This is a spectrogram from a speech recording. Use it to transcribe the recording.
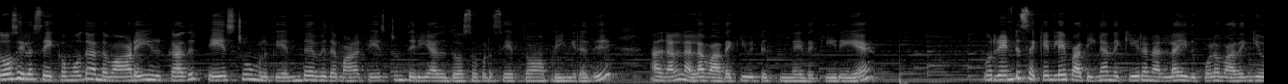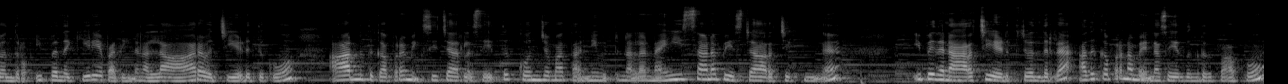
தோசையில் சேர்க்கும் போது அந்த வாடையும் இருக்காது. டேஸ்ட்டும் உங்களுக்கு எந்த விதமான டேஸ்ட்டும் தெரியாது. தோசை கூட சேர்த்தோம் அப்படிங்கிறது. அதனால் நல்லா வதக்கி விட்டுக்குங்க இந்த கீரையை. ஒரு ரெண்டு செகண்ட்லேயே பார்த்தீங்கன்னா அந்த கீரை நல்லா இது போல் வதங்கி வந்துடும் இப்போ இந்த கீரையை பார்த்திங்கன்னா நல்லா ஆற வச்சு எடுத்துக்குவோம். ஆறுனதுக்கு அப்புறம் மிக்சி ஜாரில் சேர்த்து கொஞ்சமாக தண்ணி விட்டு நல்லா நைஸான பேஸ்ட்டாக அரைச்சிக்குங்க. இப்போ இதை நான் அரைச்சி எடுத்துகிட்டு வந்துடுறேன். அதுக்கப்புறம் நம்ம என்ன செய்யறதுங்கிறது பார்ப்போம்.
